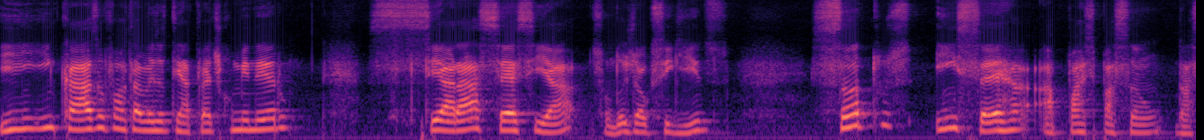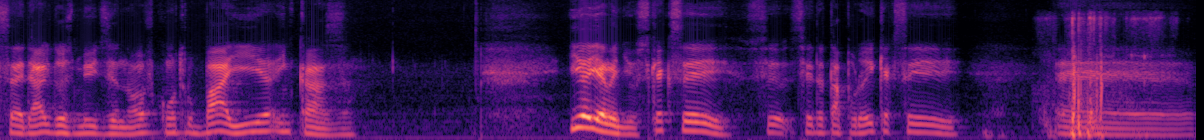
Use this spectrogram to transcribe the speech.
E em casa o Fortaleza tem Atlético Mineiro, Ceará, CSA, são dois jogos seguidos. Santos encerra a participação da Série A de 2019 contra o Bahia em casa. E aí, Elenilson, o que é que você, você ainda tá por aí? O que é que você é,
